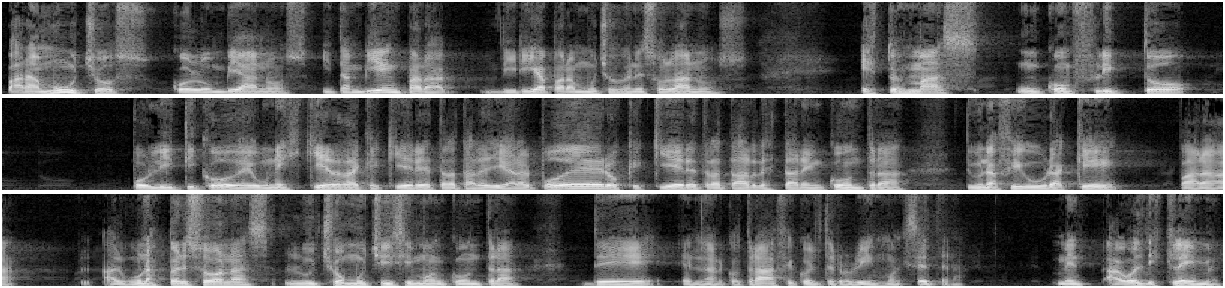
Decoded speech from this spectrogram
para muchos colombianos y también para, diría, para muchos venezolanos, esto es más un conflicto político de una izquierda que quiere tratar de llegar al poder o que quiere tratar de estar en contra de una figura que para algunas personas luchó muchísimo en contra del narcotráfico, el terrorismo, etcétera me hago el disclaimer,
